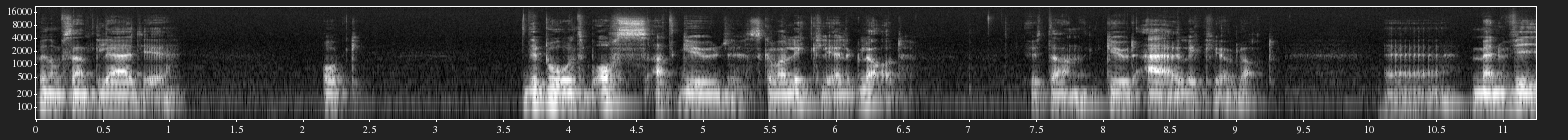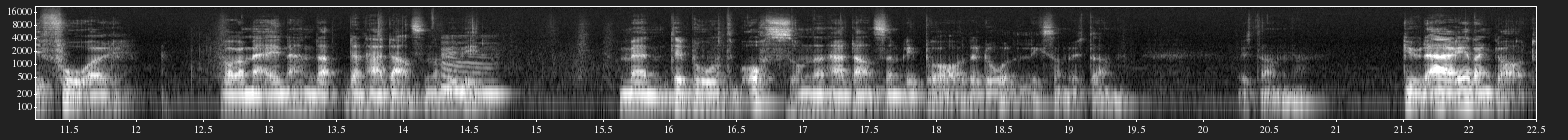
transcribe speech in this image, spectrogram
100% glädje. Och det beror inte på oss att Gud ska vara lycklig eller glad. Utan Gud är lycklig och glad. Eh, Men vi får vara med i den här- dansen om vi vill. Mm. Men det beror inte på oss om den här dansen blir bra eller dålig. Liksom, utan, utan Gud är redan glad.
